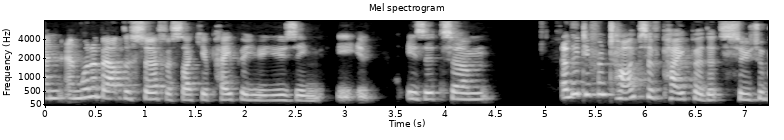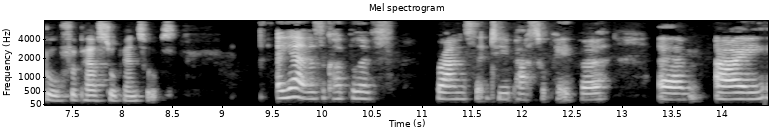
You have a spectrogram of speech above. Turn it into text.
And and what about the surface, like your paper you're using? Is it um, are there different types of paper that's suitable for pastel pencils? Uh, yeah, there's a couple of brands that do pastel paper. Um, I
